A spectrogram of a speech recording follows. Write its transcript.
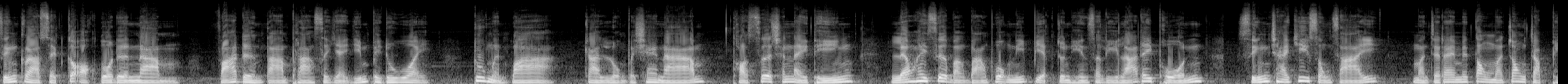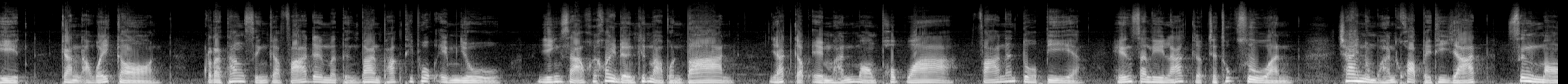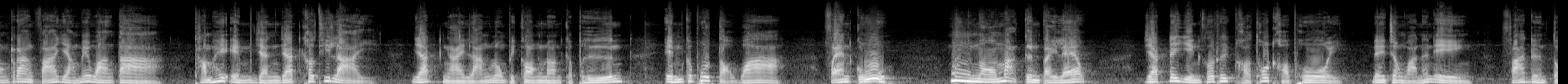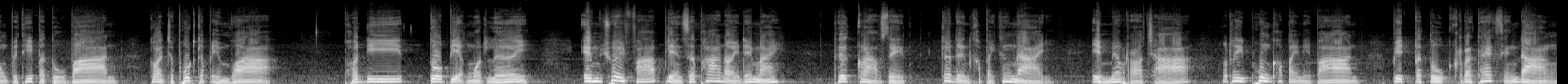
สิงกล่าวเสร็จก็ออกตัวเดินนำฟ้าเดินตามพลางเสยยิ้มไปด้วย ดูเหมือนว่าการลงไปแช่น้ำถอดเสื้อชั้นในทิ้ง แล้วให้เสื้อบางๆ พวกนี้เปียกจนเห็นสรีระได้ผล สิงชายขี้สงสัย มันจะได้ไม่ต้องมาจ้องจับผิด กันเอาไว้ก่อน กระทั่งสิงกับฟ้าเดินมาถึงบ้านพักที่พวกเอ็มอยู่หญิงสาวค่อยๆเดินขึ้นมาบนบ้าน ยัดกับเอ็มหันมองพบว่า ฟ้านั้นตัวเปียกเห็นสรีระเกือบจะทุกส่วน ชายหนุ่มหันขวับไปที่ยัด ซึ่งมองร่างฟ้าอย่างไม่วางตาทำให้เอ็มยันยัดเข้าที่ไหล่ยัดหงายหลังลงไปกองนอนกับพื้น เอ็มก็พูดต่อว่า แฟนกู มึงมองมากเกินไปแล้ว ยัดได้ยินก็รีบขอโทษขอโพย ในจังหวะนั้นเอง ฟ้าเดินตรงไปที่ประตูบ้าน ก่อนจะพูดกับเอ็มว่า พอดีตัวเปียกหมดเลย เอ็มช่วยฟ้าเปลี่ยนเสื้อผ้าหน่อยได้ไหม เธอกล่าวเสร็จก็เดินเข้าไปข้างใน เอ็มไม่รอช้า รีบพุ่งเข้าไปในบ้าน ปิดประตูกระแทกเสียงดัง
